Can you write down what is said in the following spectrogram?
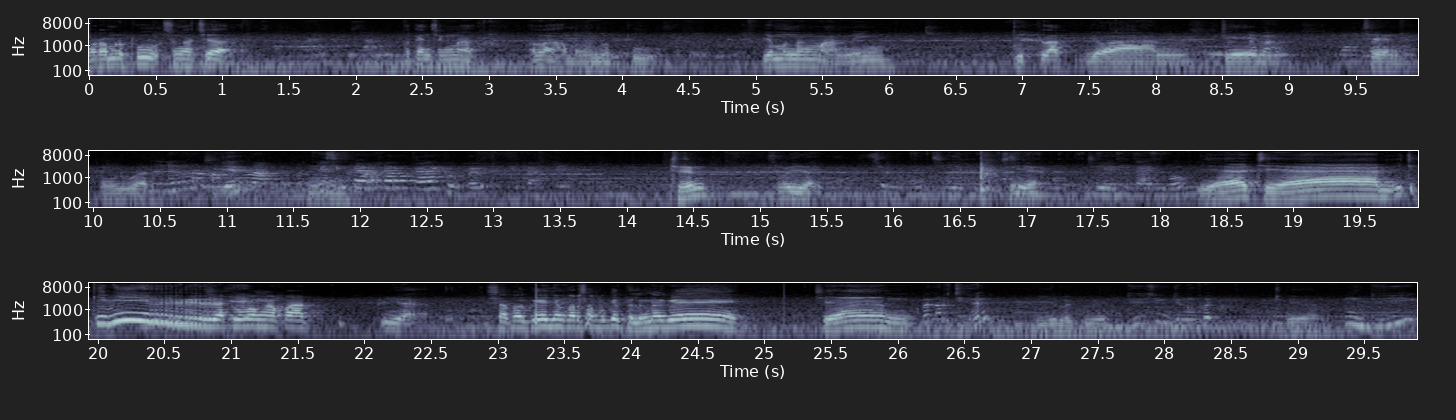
Orang melebu sengaja. Tekan cengna alah malah melebu. Ya menang maning. Luck Joan Jen. Jen yang luar. Jen. Jen? Oh iya. Jen. Ya. Ya Jen. Itu kimir aku mau ngapat iya. Siapa gue nyongkor sapu gue deleng gue? Jen. Kowe karo Jen? iya lah gue. Endi sing jeneng kowe? Jen. Endi?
